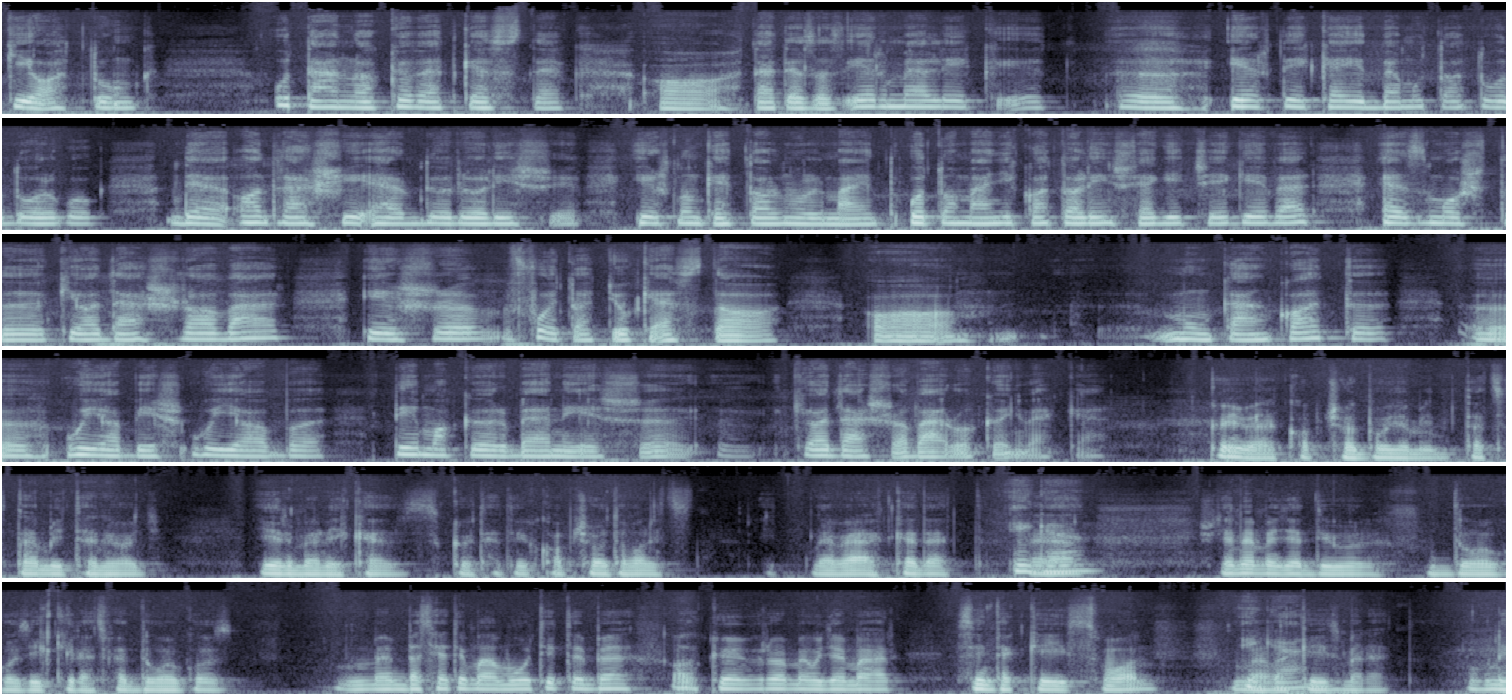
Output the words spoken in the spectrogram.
kiadtunk. utána következtek, a, tehát ez az érmellék értékeit bemutató dolgok, de Andrási Erdőről is írtunk egy tanulmányt Otományi Katalin segítségével, ez most kiadásra vár, és folytatjuk ezt a, a munkánkat újabb és újabb témakörben és kiadásra váró könyvekkel. Könyvvel kapcsolatban, ugye, mint tetszett említeni, hogy érmelékhez köthető kapcsolata van, itt, itt nevelkedett. Igen. El, és ugye nem egyedül dolgozik, illetve dolgoz. Beszéltünk már múlt itt ebbe a könyvről, mert ugye már szinte kész van, már Igen. a kézben lett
